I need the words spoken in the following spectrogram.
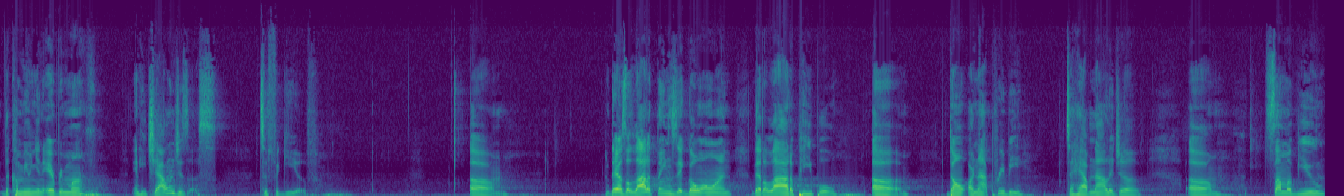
the communion every month, and he challenges us to forgive. Um, there's a lot of things that go on that a lot of people uh, don't are not privy to have knowledge of. Um, some of you,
